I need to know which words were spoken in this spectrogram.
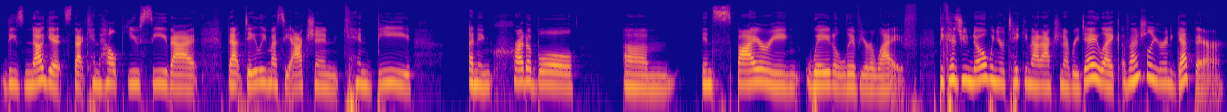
these nuggets that can help you see that that daily messy action can be an incredible um inspiring way to live your life. Because you know when you're taking that action every day like eventually you're going to get there.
